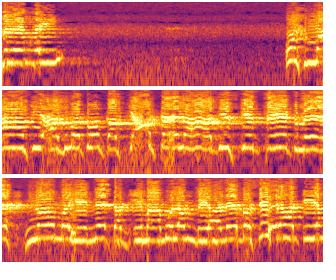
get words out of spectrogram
ले आई उस माँ की अजमतों का क्या कहना, जिसके पेट में नौ महीने तक इमामुल अंबिया ने बसेरा किया।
